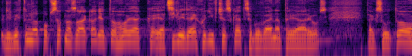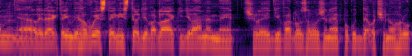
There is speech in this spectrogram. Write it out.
Když bych to měl popsat na základě toho, jak jaký lidé chodí v České Třebové na Triarius, tak jsou to eh, lidé, kterým vyhovuje stejný styl divadla, jaký děláme my, čili divadlo založené, pokud jde o činohru,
